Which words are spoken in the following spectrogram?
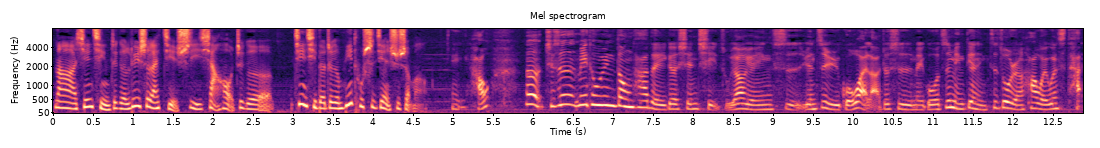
那先请这个律师来解释一下哈，这个。近期的这个 Me Too 事件是什么？哎，好，那其实 Me Too 运动它的一个掀起，主要原因是源自于国外啦，就是美国知名电影制作人哈维温斯坦，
